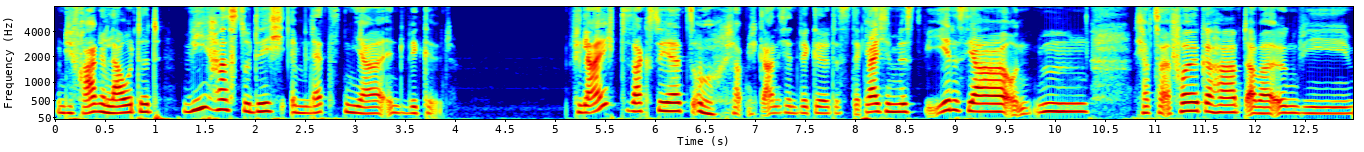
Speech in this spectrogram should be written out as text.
und die Frage lautet, wie hast du dich im letzten Jahr entwickelt? Vielleicht sagst du jetzt, oh, ich habe mich gar nicht entwickelt, das ist der gleiche Mist wie jedes Jahr und hm, ich habe zwar Erfolg gehabt, aber irgendwie,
